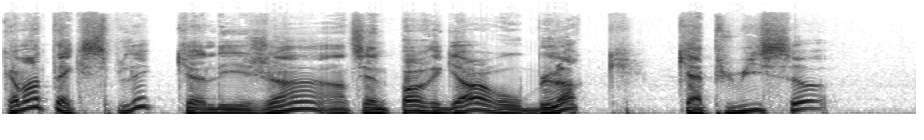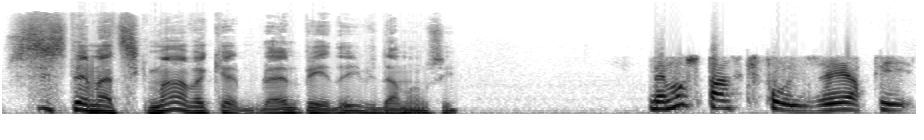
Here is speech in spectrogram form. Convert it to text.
Comment t'expliques que les gens en tiennent pas rigueur au bloc qui appuie ça systématiquement avec le NPD, évidemment aussi? Mais moi, je pense qu'il faut le dire. Puis,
